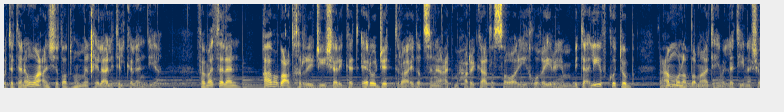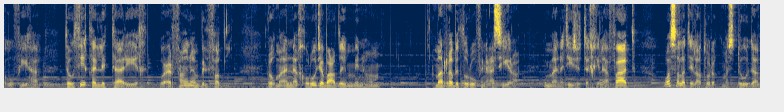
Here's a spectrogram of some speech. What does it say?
وتتنوع أنشطتهم من خلال تلك الأندية. فمثلا قام بعض خريجي شركة إيروجيت رائدة صناعة محركات الصواريخ وغيرهم بتأليف كتب عن منظماتهم التي نشأوا فيها توثيقا للتاريخ وعرفانا بالفضل رغم أن خروج بعضهم منهم مر بظروف عسيرة إما نتيجة خلافات وصلت إلى طرق مسدودة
